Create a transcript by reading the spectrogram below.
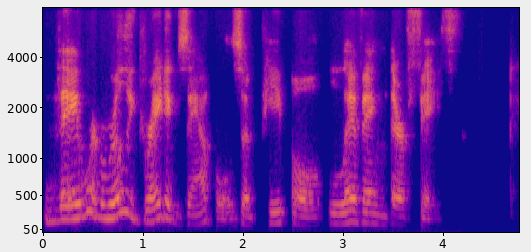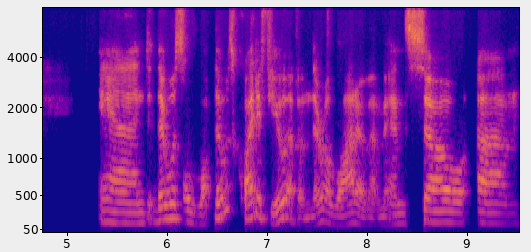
they were really great examples of people living their faith. And there was a lot, there was quite a few of them. There were a lot of them. And so um,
